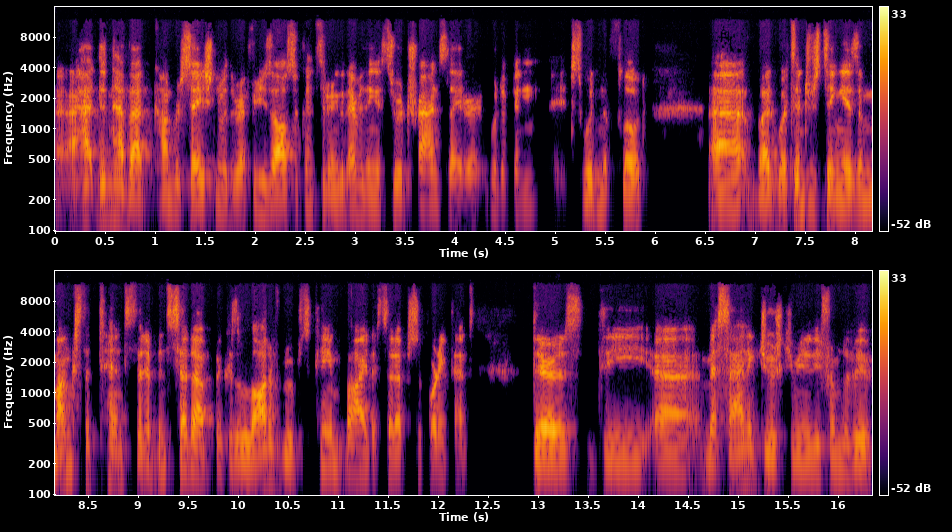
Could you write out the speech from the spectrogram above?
I didn't have that conversation with the refugees, also considering that everything is through a translator, it would have been, it just wouldn't have flowed. Uh, but what's interesting is amongst the tents that have been set up, because a lot of groups came by to set up supporting tents, there's the uh, Messianic Jewish community from Lviv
